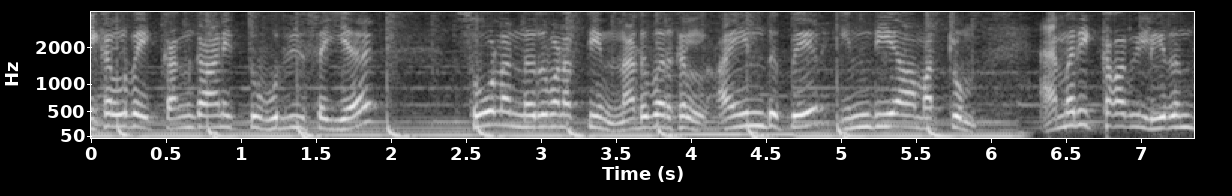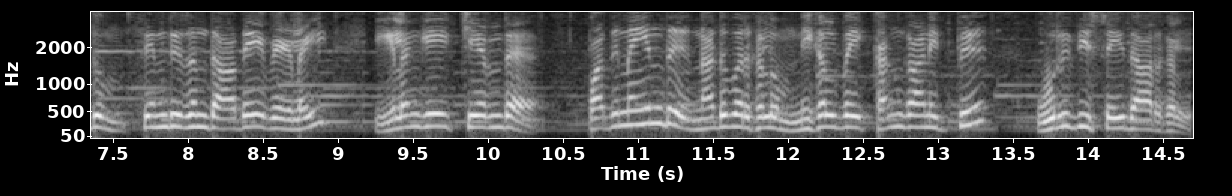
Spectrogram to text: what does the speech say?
நிகழ்வை கண்காணித்து உறுதி செய்ய சோழன் நிறுவனத்தின் நடுவர்கள் ஐந்து பேர் இந்தியா மற்றும் அமெரிக்காவில் இருந்தும் சென்றிருந்த அதே வேளை இலங்கையைச் சேர்ந்த பதினைந்து நடுவர்களும் நிகழ்வை கண்காணித்து உறுதி செய்தார்கள்.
